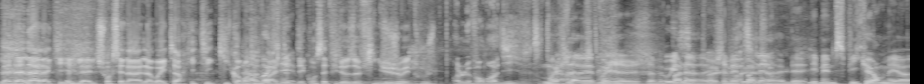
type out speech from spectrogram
La nana là qui, la- je crois que c'est la, la Whiter qui, qui, qui commence Ah, à parler des concepts philosophiques du jeu et tout. Je- oh, le vendredi. Moi, je l'avais, moi, j'avais Oui, pas, c'est la- pas le j'avais pas principe. la- le- les mêmes speakers, mais euh,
